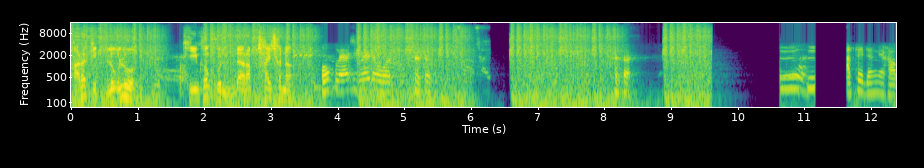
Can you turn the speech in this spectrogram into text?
ภารกิจลุล่วง ทีมของคุณได้รับชัยชนะ พกแล้วยิงไม่โดนอัดเสร็จยังเนี่ยครับ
